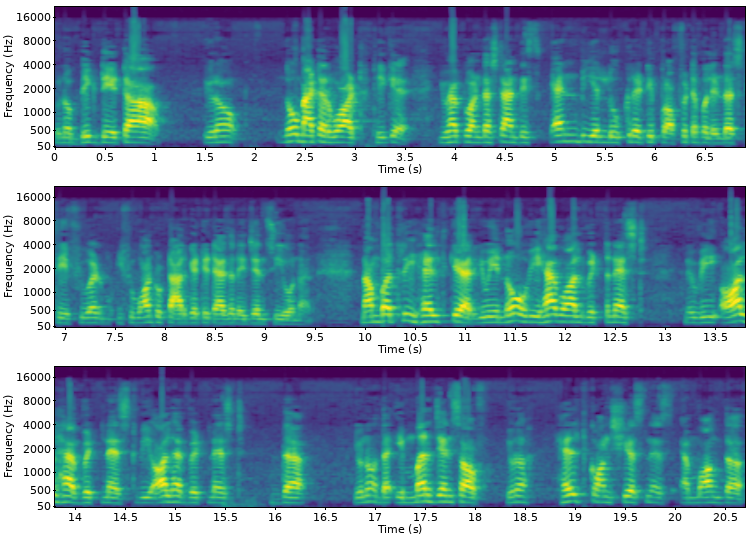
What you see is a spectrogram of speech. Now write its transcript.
you know big data you know no matter what okay you have to understand this can be a lucrative profitable industry if you are if you want to target it as an agency owner. Number 3 healthcare. You know we have all witnessed we all have witnessed we all have witnessed the you know the emergence of you know health consciousness among the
